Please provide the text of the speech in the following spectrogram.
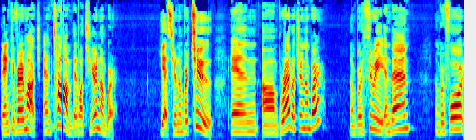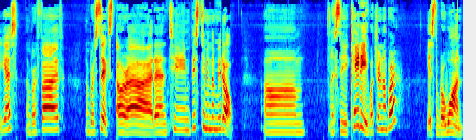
Thank you very much. And Tom, then what's your number? Yes, your number two. And um, Brad, what's your number? Number three. And then number four, yes. Number five. Number six. All right. And team, this team in the middle. Um, let's see. Katie, what's your number? Yes, number one.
